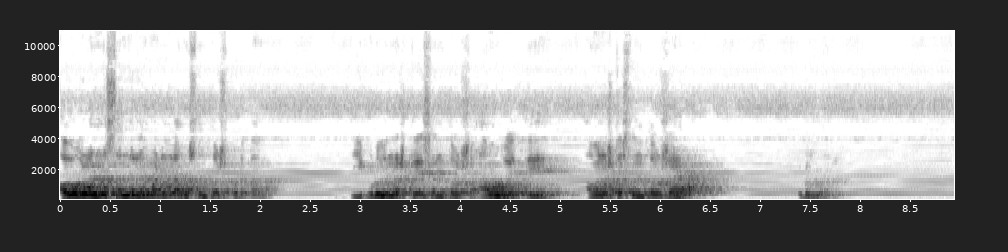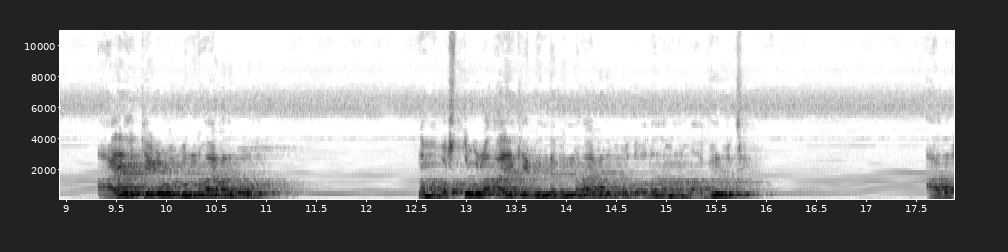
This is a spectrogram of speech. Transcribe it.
ಅವುಗಳನ್ನು ಸಂಗ್ರಹ ಮಾಡಿದರೆ ಅವನು ಸಂತೋಷ ಪಡ್ತಾನೆ ಈ ಹುಡುಗನಷ್ಟೇ ಸಂತೋಷ ಅವನಿಗೈತಿ ಅವನಷ್ಟು ಸಂತೋಷ ಹುಡುಗ ಆಯ್ಕೆಗಳು ಭಿನ್ನವಾಗಿರ್ಬೋದು ನಮ್ಮ ವಸ್ತುಗಳ ಆಯ್ಕೆ ಭಿನ್ನ ಭಿನ್ನವಾಗಿರಬಹುದು. ಅದು ನಮ್ಮ ನಮ್ಮ ಅಭಿರುಚಿ. ಆದರೆ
